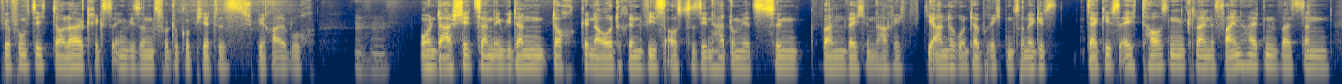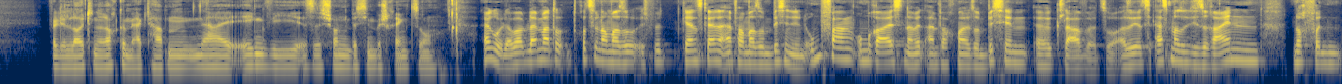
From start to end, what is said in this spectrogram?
für 50 Dollar kriegst du irgendwie so ein fotokopiertes Spiralbuch. Mhm. Und da steht dann irgendwie dann doch genau drin, wie es auszusehen hat, um jetzt Sync, wann welche Nachricht die andere unterbricht und so. Und da gibt's, da gibt's echt tausend kleine Feinheiten, weil es dann, weil die Leute dann auch gemerkt haben, na, irgendwie ist es schon ein bisschen beschränkt so. Ja gut, aber bleiben wir tr- trotzdem noch mal so, ich würde ganz gerne einfach mal so ein bisschen den Umfang umreißen, damit einfach mal so ein bisschen äh, klar wird. So. Also jetzt erstmal so diese reinen, noch von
